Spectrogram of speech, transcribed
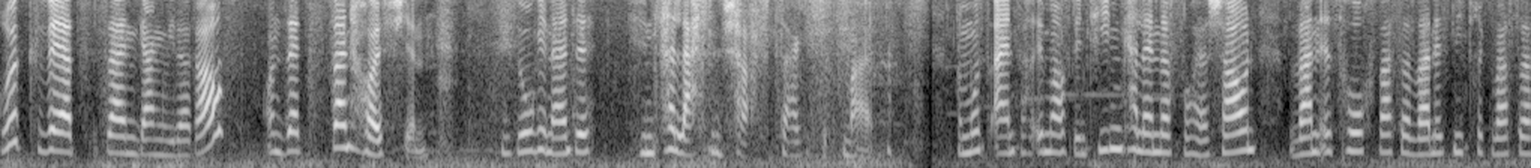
rückwärts seinen Gang wieder rauf und setzt sein Häufchen. Die sogenannte Hinterlassenschaft, sage ich jetzt mal. Man muss einfach immer auf den Tidenkalender vorher schauen, wann ist Hochwasser, wann ist Niedrigwasser.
